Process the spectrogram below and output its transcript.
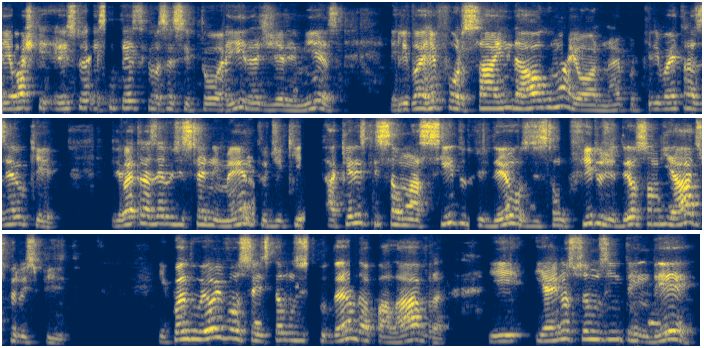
Eu acho que isso, esse texto que você citou aí, né, de Jeremias, ele vai reforçar ainda algo maior, né? Porque ele vai trazer o quê? ele vai trazer o discernimento de que aqueles que são nascidos de Deus e são filhos de Deus são guiados pelo Espírito. E quando eu e você estamos estudando a palavra, e, e aí nós precisamos entender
